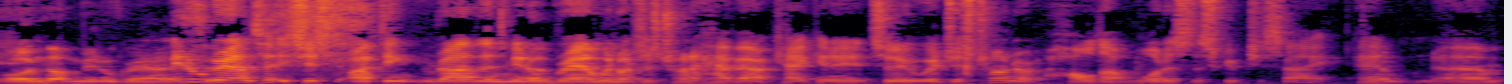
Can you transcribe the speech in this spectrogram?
or not middle ground. Middle it's a- ground. It's just I think rather than middle Yeah. ground, we're not just trying to have our cake and eat it too. We're just trying to hold up what does the scripture say, and um,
